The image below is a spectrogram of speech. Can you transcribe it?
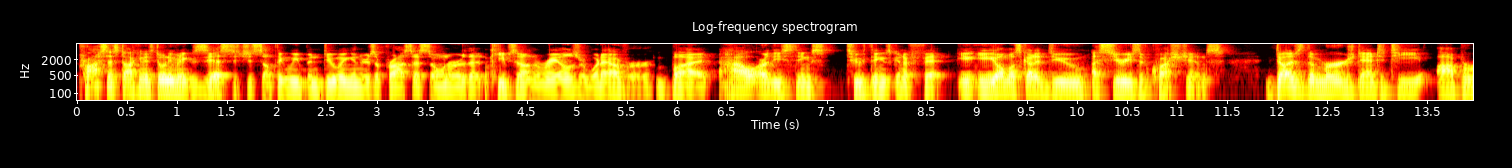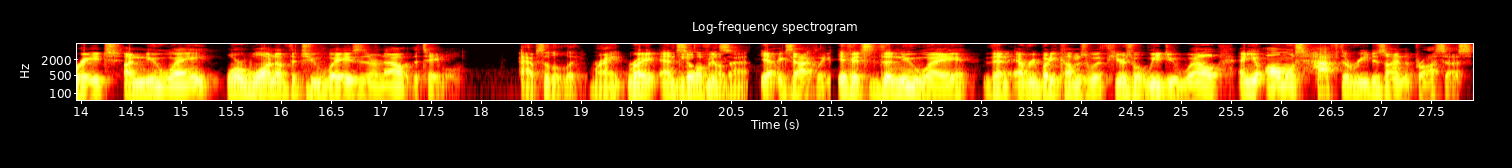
process documents don't even exist. It's just something we've been doing, and there's a process owner that keeps it on the rails or whatever. But how are these things, two things, going to fit? You, you almost got to do a series of questions. Does the merged entity operate a new way or one of the two ways that are now at the table? Absolutely. Right. Right. And so if it's that. yeah, exactly. If it's the new way, then everybody comes with here's what we do well. And you almost have to redesign the process.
